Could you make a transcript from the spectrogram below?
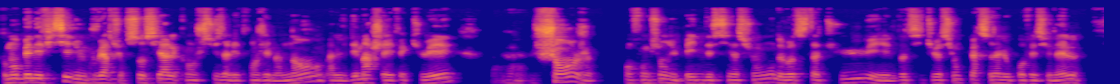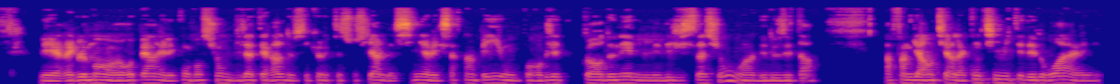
Comment bénéficier d'une couverture sociale quand je suis à l'étranger maintenant? Bah, Les démarches à effectuer euh, changent en fonction du pays de destination, de votre statut et de votre situation personnelle ou professionnelle les règlements européens et les conventions bilatérales de sécurité sociale signées avec certains pays ont pour objet de coordonner les législations hein, des deux États afin de garantir la continuité des droits et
